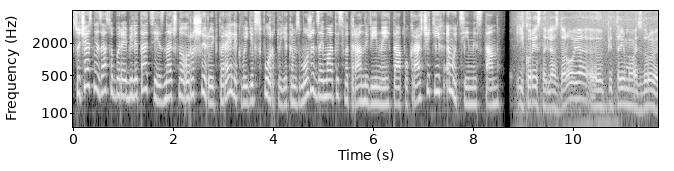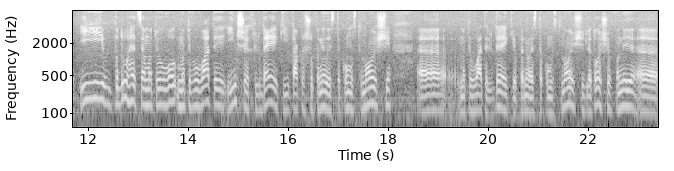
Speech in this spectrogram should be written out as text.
Сучасні засоби реабілітації значно розширюють перелік видів спорту, яким зможуть займатися ветерани війни, та покращать їх емоційний стан. І корисно для здоров'я е, підтримувати здоров'я. І по-друге, це мотивувати інших людей, які також опинились в такому становищі. е, Мотивувати людей, які опинились в такому становищі, для того, щоб вони е,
